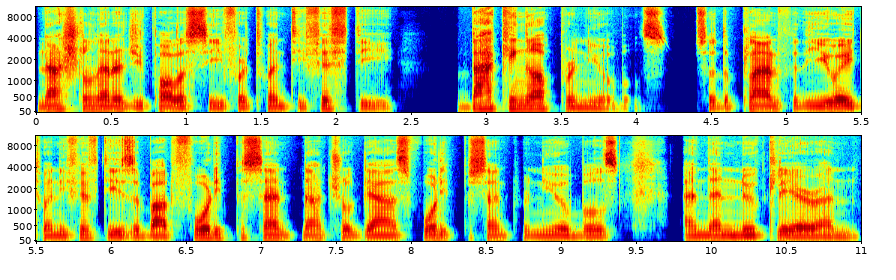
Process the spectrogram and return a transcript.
national energy policy for 2050, backing up renewables. So the plan for the UAE 2050 is about 40% natural gas, 40% renewables, and then nuclear and,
